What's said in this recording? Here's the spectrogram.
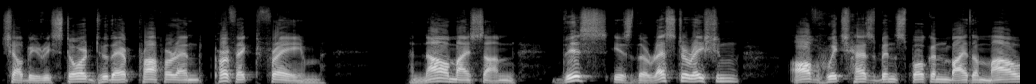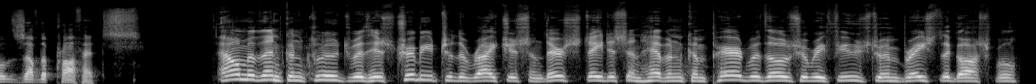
shall be restored to their proper and perfect frame. And now, my son, this is the restoration of which has been spoken by the mouths of the prophets. Alma then concludes with his tribute to the righteous and their status in heaven compared with those who refuse to embrace the gospel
